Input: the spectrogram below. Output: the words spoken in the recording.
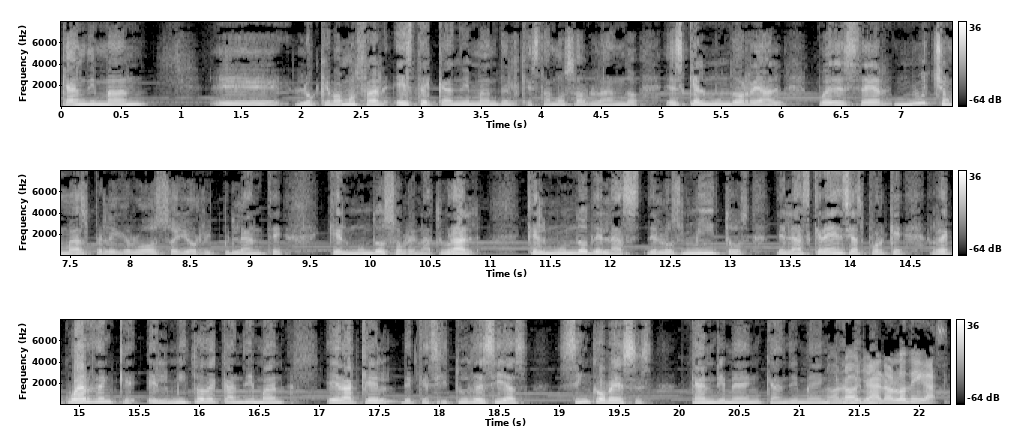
Candyman eh, lo que va a mostrar este Candyman del que estamos hablando es que el mundo real puede ser mucho más peligroso y horripilante que el mundo sobrenatural, que el mundo de, las, de los mitos, de las creencias, porque recuerden que el mito de Candyman era aquel de que si tú decías cinco veces Candyman, Candyman, no, no, ya no lo digas.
